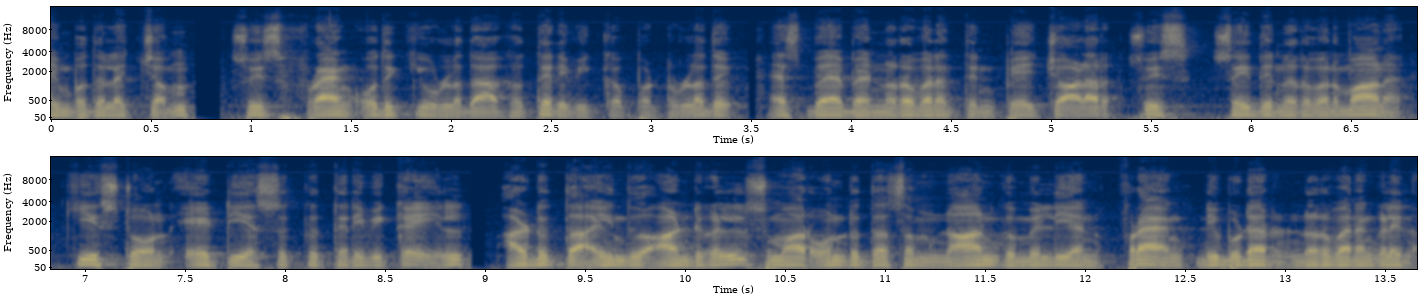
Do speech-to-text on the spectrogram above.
ஐம்பது லட்சம் சுவிஸ் பிராங்க் ஒதுக்கியுள்ளதாக தெரிவிக்கப்பட்டுள்ளது. எஸ்பேபே நிறுவனத்தின் பேச்சாளர் சுவிஸ் செய்தி நிறுவனமான கீஸ்டோன் ஏடிஎஸ்க்கு தெரிவிக்கையில் அடுத்த ஐந்து ஆண்டுகளில் சுமார் ஒன்று தசம் நான்கு மில்லியன் பிராங்க் நிபுணர் நிறுவனங்களின்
